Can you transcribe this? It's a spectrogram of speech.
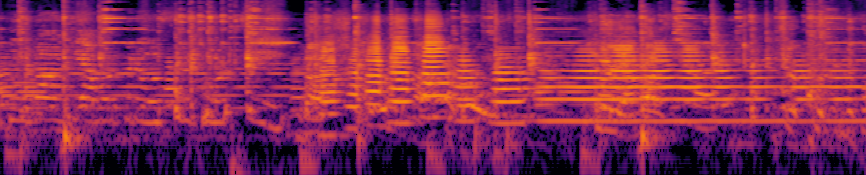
আপনার কেন করে অস্ত্র ছুটছি কই আমার চক্ষু থেকে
